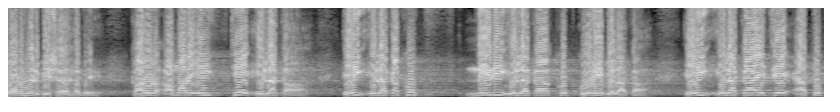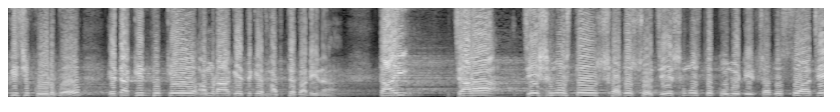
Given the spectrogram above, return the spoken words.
গর্বের বিষয় হবে। কারণ আমার এই যে এলাকা, এই এলাকা খুব নেড়ি এলাকা, খুব গরিব এলাকা। এই এলাকায় যে এত কিছু করব, এটা কিন্তু কেউ আমরা আগে থেকে ভাবতে পারি না। তাই যারা যে সমস্ত সদস্য, যে সমস্ত কমিটির সদস্য আছে,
